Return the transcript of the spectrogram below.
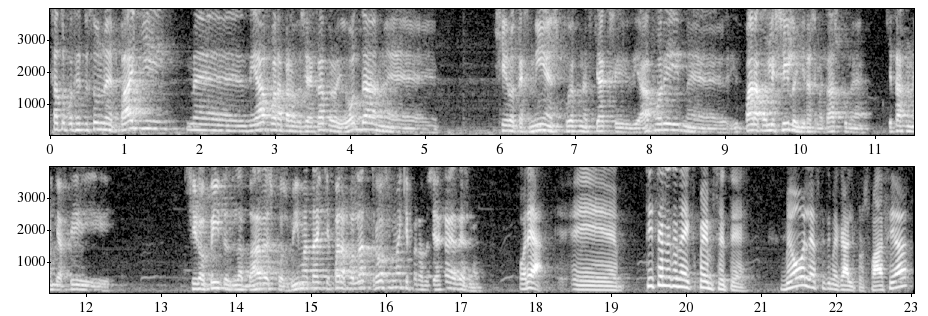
θα τοποθετηθούν πάγκοι με διάφορα παραδοσιακά προϊόντα, με χειροτεχνίες που έχουν φτιάξει διάφοροι, με πάρα πολλοί σύλλογοι θα συμμετάσχουν και θα έχουν και αυτοί χειροποίητες λαμπάδες, κοσμήματα και πάρα πολλά τρόφιμα και παραδοσιακά εδέσματα. Ωραία. Ε, τι θέλετε να εκπέμψετε με όλη αυτή τη μεγάλη προσπάθεια;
